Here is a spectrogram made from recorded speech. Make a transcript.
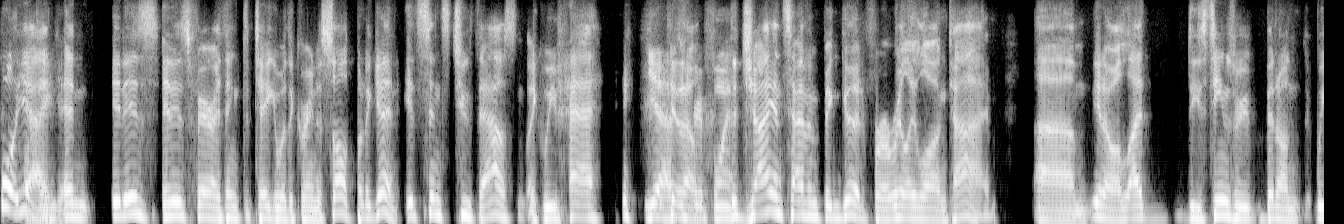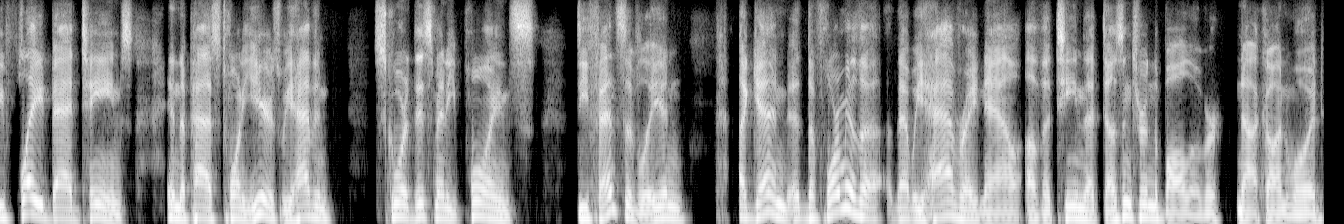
well, yeah, and it is it is fair, I think, to take it with a grain of salt. But again, it's since 2000. Like we've had, yeah, you know, great point. The Giants haven't been good for a really long time. Um, you know, a lot these teams we've been on, we've played bad teams in the past 20 years. We haven't scored this many points defensively, and again, uh, the formula that we have right now of a team that doesn't turn the ball over, knock on wood,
